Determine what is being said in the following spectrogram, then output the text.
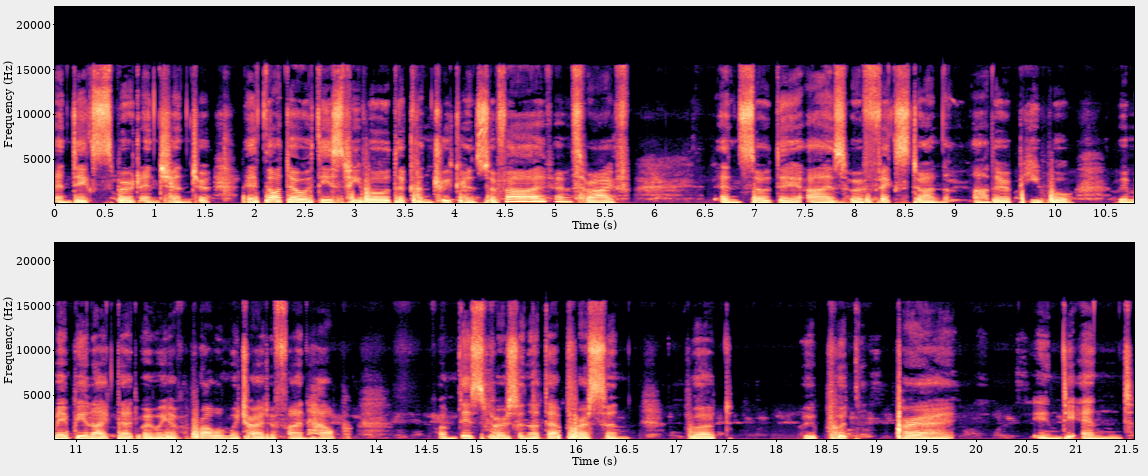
and the expert enchanter. They thought that with these people the country can survive and thrive. And so their eyes were fixed on other people. We may be like that when we have a problem, we try to find help from this person or that person, but we put prayer in the end.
